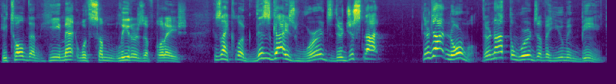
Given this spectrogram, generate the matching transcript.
He told them, he met with some leaders of Quraysh. He's like, look, this guy's words, they're just not they're not normal. They're not the words of a human being.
